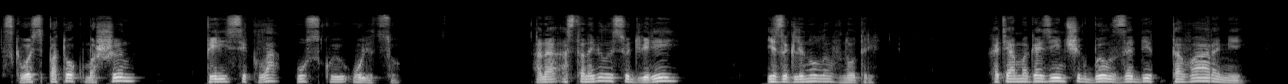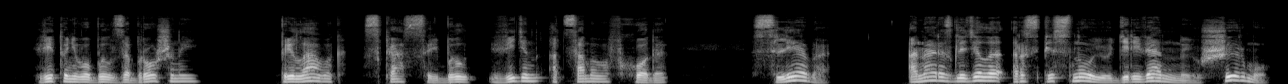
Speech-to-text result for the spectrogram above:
сквозь поток машин, пересекла узкую улицу. Она остановилась у дверей и заглянула внутрь. Хотя магазинчик был забит товарами, вид у него был заброшенный, прилавок с кассой был виден от самого входа. Слева она разглядела расписную деревянную ширму,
